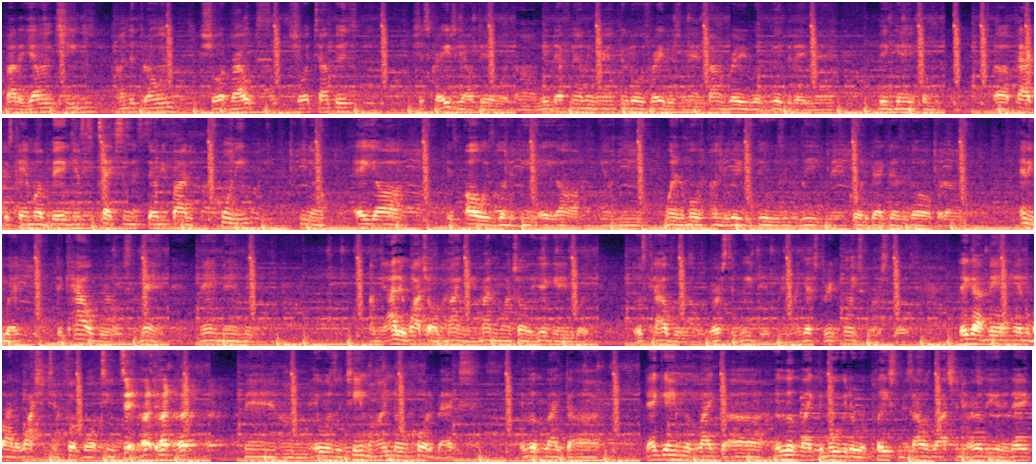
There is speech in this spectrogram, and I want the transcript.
A lot of yelling, cheating, underthrowing, short routes, short tempers. Shit's crazy out there. But um, they definitely ran through those Raiders, man. Tom Brady looked good today, man. Big game from uh, Packers came up big against the Texans, 35 to 20. You know, AR is always going to be AR. You know what I mean? One of the most underrated dudes in the league, man. Quarterback does it all. But um, anyway, the Cowboys, man, man, man, man. I mean, I didn't watch all of my game. I didn't watch all of your game, but those Cowboys were worse than we did, man. I guess three points worse, but they got manhandled by the Washington football team. Man, um, it was a team of unknown quarterbacks. It looked like the uh, that game looked like the uh, it looked like the movie The Replacements. I was watching it earlier today.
